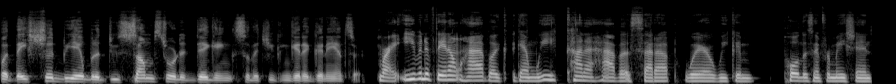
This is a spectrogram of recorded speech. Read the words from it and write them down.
but they should be able to do some sort of digging so that you can get a good answer. Right. Even if they don't have, like, again, we kind of have a setup where we can pull this information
